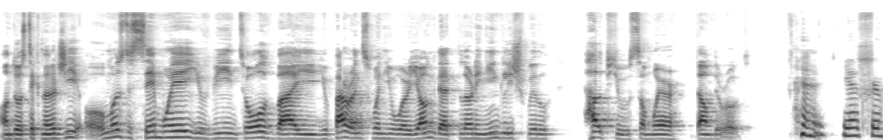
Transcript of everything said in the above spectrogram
on those technology almost the same way you've been told by your parents when you were young that learning english will help you somewhere down the road. Yeah true.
